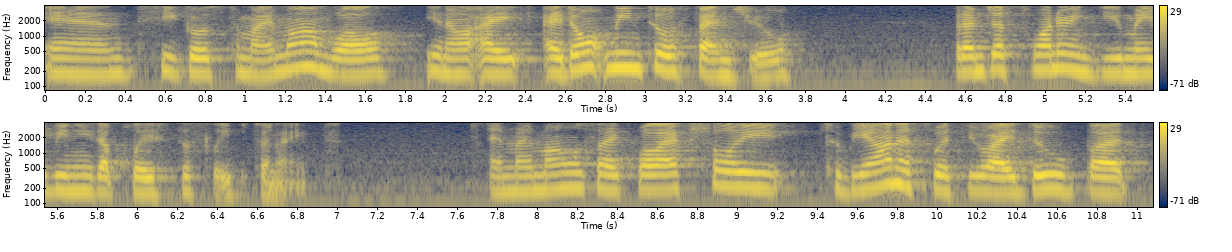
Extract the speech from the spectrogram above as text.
And he goes to my mom, Well, you know, I, I don't mean to offend you, but I'm just wondering, do you maybe need a place to sleep tonight? And my mom was like, Well, actually, to be honest with you, I do, but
